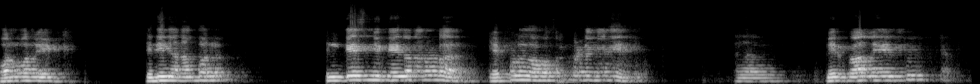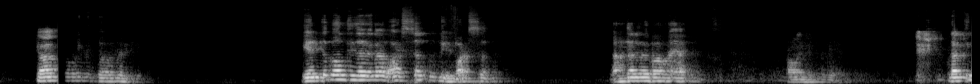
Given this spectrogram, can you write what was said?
one one eight ఇది నా నంబర్. ఇన్ కేసు మీకు ఏదైనా కూడా ఎప్పుడు అవసరం పడ్డా కానీ ఆ, మీరు కాల్ చేయొచ్చు. కాల్ ఎంతమంది దగ్గర వాట్సాప్ ఉంది? వాట్సాప్. అందరి దగ్గర ఉన్నాయా? ప్రతి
